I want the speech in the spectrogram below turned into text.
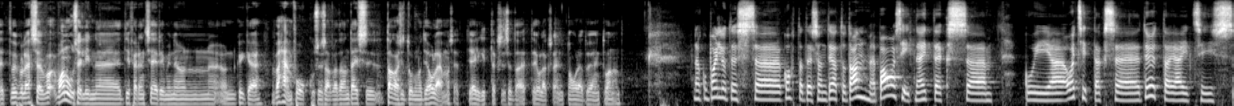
et võib-olla jah, see vanuseline diferentseerimine on, on kõige vähem fookuses, aga ta on täiesti tagasi tulnud ja olemas, et jälgitakse seda, et ei oleks ainult noored või ainult vanad nagu paljudes äh, kohtades on teatud andmebaasid, näiteks äh, kui äh, otsitakse töötajaid, siis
